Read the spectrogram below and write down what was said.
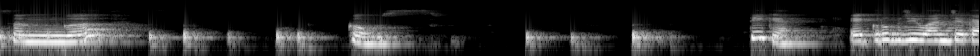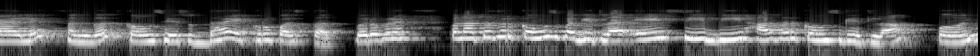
संगत कंस. ठीक आहे. एकरूप जीवांचे काय आले? संगत कंस हे सुद्धा एकरूप असतात. बरोबर आहे? पण आता जर कंस बघितला ए सी बी हा जर कंस घेतला पण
